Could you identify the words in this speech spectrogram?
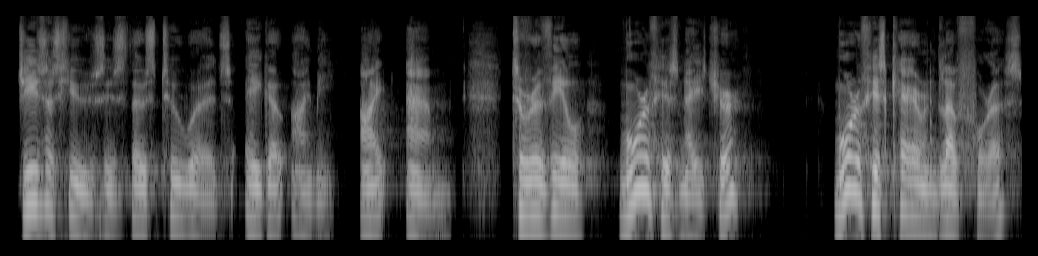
Jesus uses those two words, ego eimi, I am, to reveal more of his nature, more of his care and love for us,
